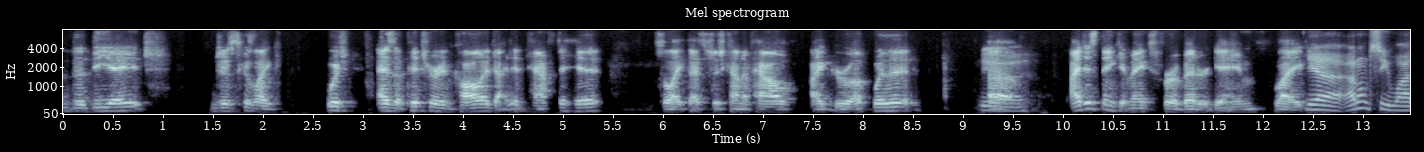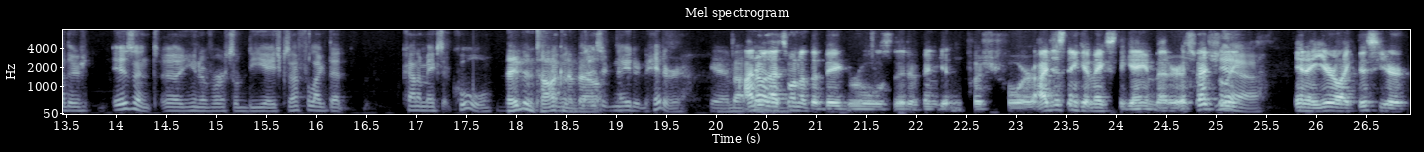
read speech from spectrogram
the DH just because, like, which as a pitcher in college, I didn't have to hit. So, like, that's just kind of how I grew up with it. Uh, yeah, I just think it makes for a better game. Like, yeah. I don't see why there isn't a universal DH because I feel like that kind of makes it cool. They've been talking about. designated hitter. Yeah, about I know that's one of the big rules that have been getting pushed for. I just think it makes the game better, especially Yeah, in a year like this year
